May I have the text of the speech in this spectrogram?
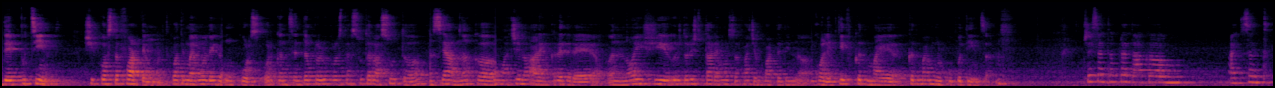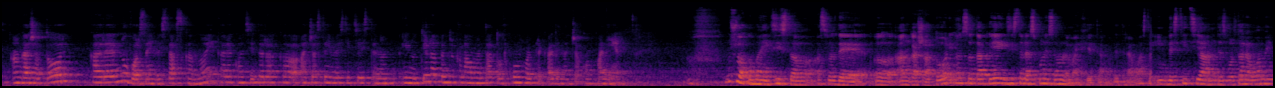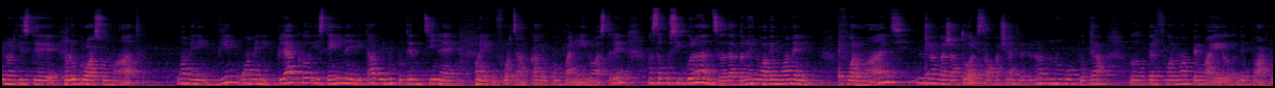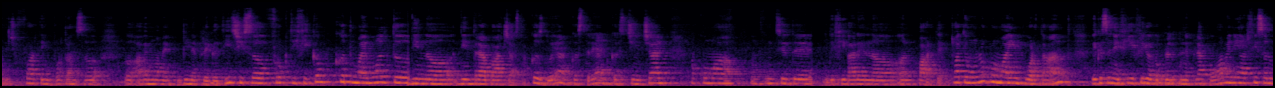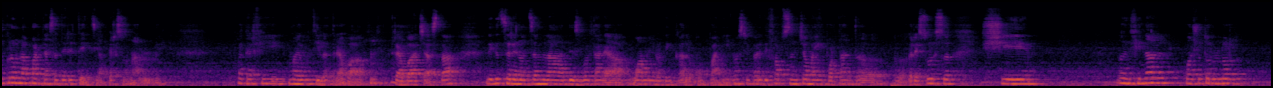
de puțin și costă foarte mult, poate mai mult decât un curs. Ori când se întâmplă lucrul ăsta 100%, înseamnă că omul acela are încredere în noi și își dorește tare mult să facem parte din uh, colectiv cât mai, cât mai mult cu putință. Ce se întâmplă dacă sunt angajatori care nu vor să investească în noi, care consideră că această investiție este inutilă pentru că la un moment dat oricum voi pleca din acea companie? Nu știu dacă mai există astfel de uh, angajatori, însă dacă ei există, le spune să nu le mai fie teamă de treaba asta. Investiția în dezvoltarea oamenilor este un lucru asumat. Oamenii vin, oamenii pleacă, este inevitabil, nu putem ține oamenii cu forța în cadrul companiei noastre, însă cu siguranță, dacă noi nu avem oameni formanți, și angajatori sau ca și antreprenori, nu vom putea uh, performa pe mai uh, departe. Deci foarte important să Uh, avem oameni bine pregătiți și să fructificăm cât mai mult uh, din, uh, din treaba aceasta. Câți 2 ani, câți 3 ani, câți 5 ani, acum în funcție de, de fiecare în, în parte. Poate un lucru mai important decât să ne fie frică că ne pleacă oamenii ar fi să lucrăm la partea asta de retenție a personalului. Poate ar fi mai utilă treaba, treaba aceasta decât să renunțăm la dezvoltarea oamenilor din cadrul companiei noastre, care de fapt sunt cea mai importantă uh, resursă și în final, cu ajutorul lor,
